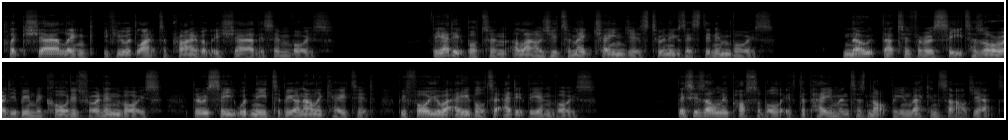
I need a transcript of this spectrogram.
Click Share link if you would like to privately share this invoice. The Edit button allows you to make changes to an existing invoice. Note that if a receipt has already been recorded for an invoice, the receipt would need to be unallocated before you are able to edit the invoice. This is only possible if the payment has not been reconciled yet.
